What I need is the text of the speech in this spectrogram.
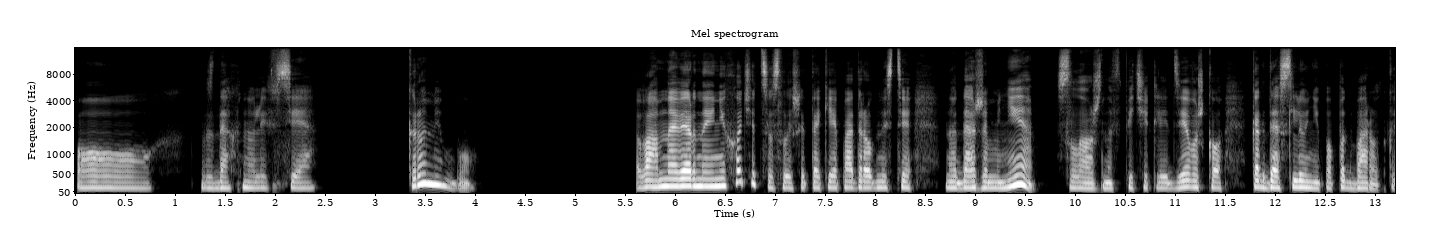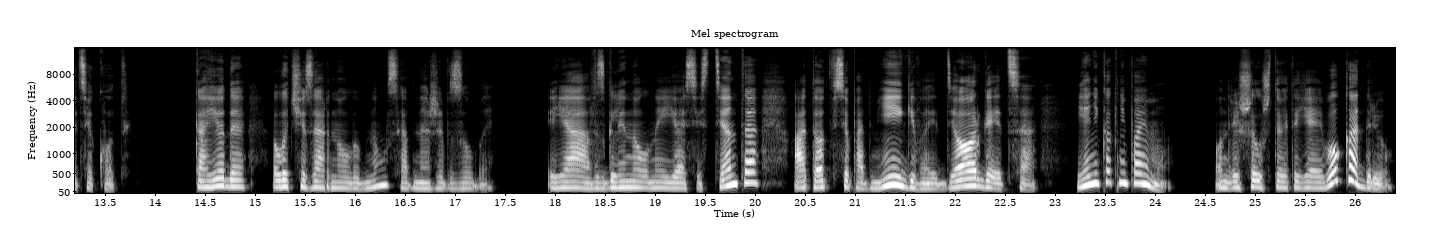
«Ох!» — вздохнули все, кроме Бу. Вам, наверное, не хочется слышать такие подробности, но даже мне сложно впечатлить девушку, когда слюни по подбородку текут. Кайода лучезарно улыбнулся, обнажив зубы. Я взглянул на ее ассистента, а тот все подмигивает, дергается. Я никак не пойму. Он решил, что это я его кадрю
